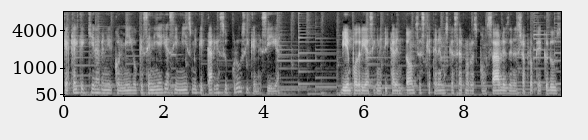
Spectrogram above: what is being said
que aquel que quiera venir conmigo, que se niegue a sí mismo y que cargue su cruz y que me siga. Bien podría significar entonces que tenemos que hacernos responsables de nuestra propia cruz,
